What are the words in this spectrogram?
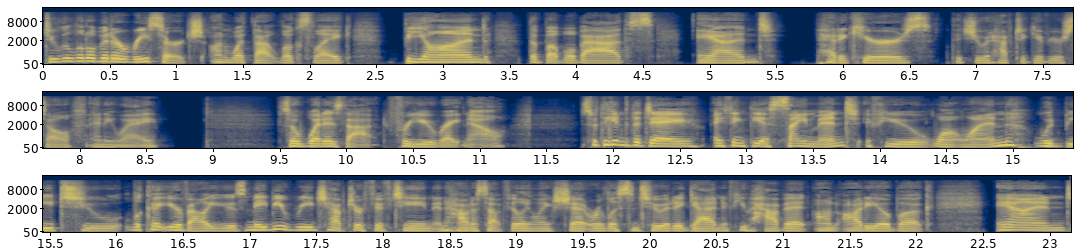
do a little bit of research on what that looks like beyond the bubble baths and pedicures that you would have to give yourself anyway. So what is that for you right now? So at the end of the day, I think the assignment, if you want one, would be to look at your values, maybe read chapter 15 and how to stop feeling like shit or listen to it again if you have it on audiobook and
